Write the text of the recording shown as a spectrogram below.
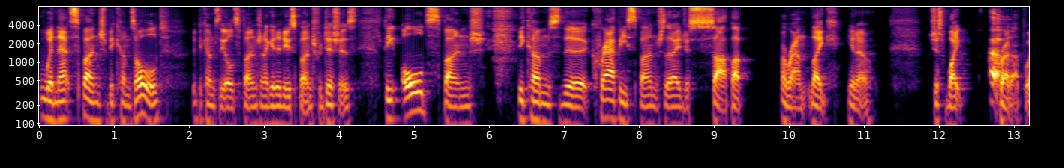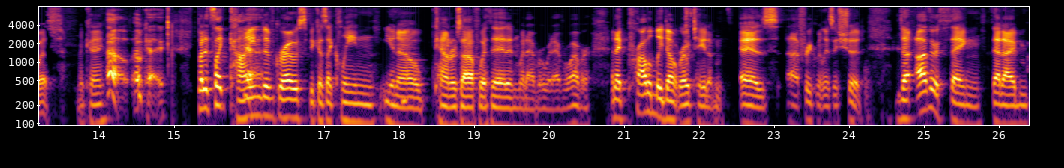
when that sponge becomes old, it becomes the old sponge, and I get a new sponge for dishes. The old sponge becomes the crappy sponge that I just sop up around, like you know, just wipe Oh. crud up with. Okay, Oh, okay. but it's like kind of gross because I clean, you know, counters off with it and whatever, whatever, whatever. And I probably don't rotate them as uh, frequently as I should. The other thing that I'm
